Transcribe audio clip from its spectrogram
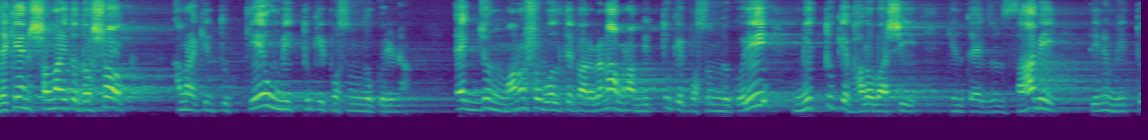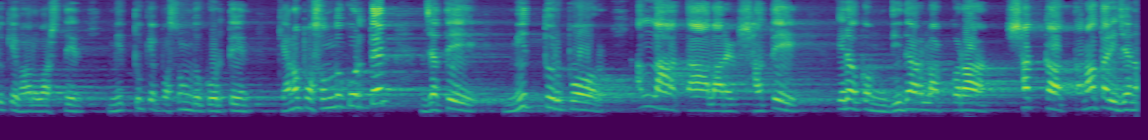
দেখেন, সম্মানিত দর্শক, আমরা কিন্তু কেউ মৃত্যুকে পছন্দ করি না। একজন মানুষও বলতে পারবে না, আমরা মৃত্যুকে পছন্দ করি, মৃত্যুকে ভালোবাসি। কিন্তু একজন সাহাবি, তিনি মৃত্যুকে ভালোবাসতেন, মৃত্যুকে পছন্দ করতেন। কেন পছন্দ করতেন? যাতে মৃত্যুর পর আল্লাহ তালার সাথে এরকম দিদার লাভ করা সাক্ষাৎ তাড়াতাড়ি যেন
